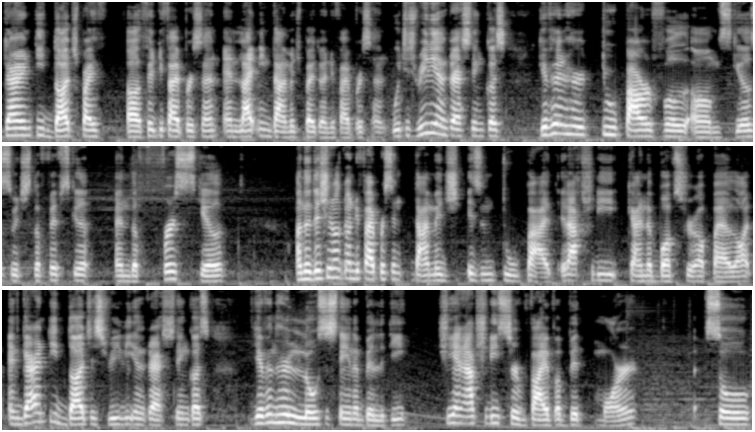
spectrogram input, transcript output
guaranteed dodge by uh, 35% uh, and lightning damage by 25%, which is really interesting because given her two powerful um, skills, which is the fifth skill and the first skill, an additional 25% damage isn't too bad. It actually kind of buffs her up by a lot. And guaranteed dodge is really interesting because given her low sustainability, she can actually survive a bit more. So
